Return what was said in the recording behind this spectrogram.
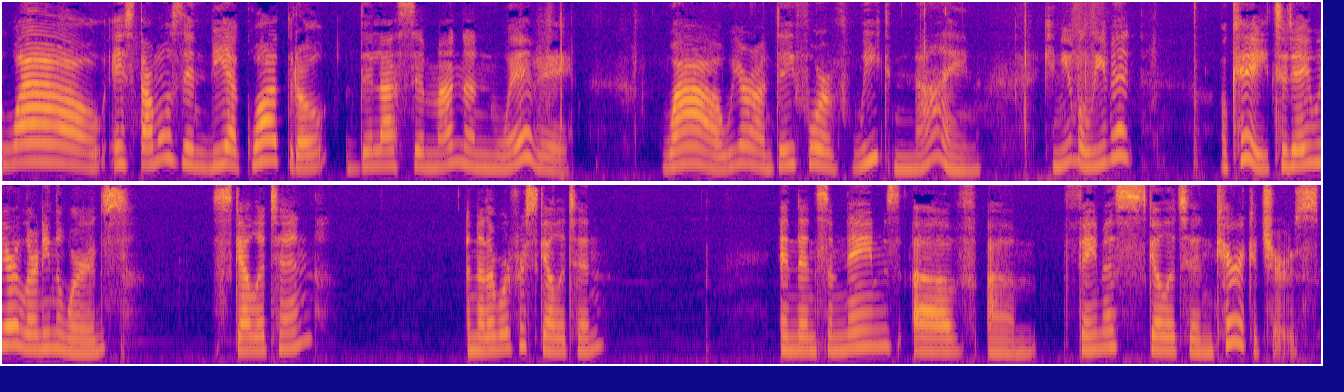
Wow, estamos en día cuatro de la semana nueve. Wow, we are on day four of week nine. Can you believe it? Okay, today we are learning the words skeleton, another word for skeleton, and then some names of um, famous skeleton caricatures.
